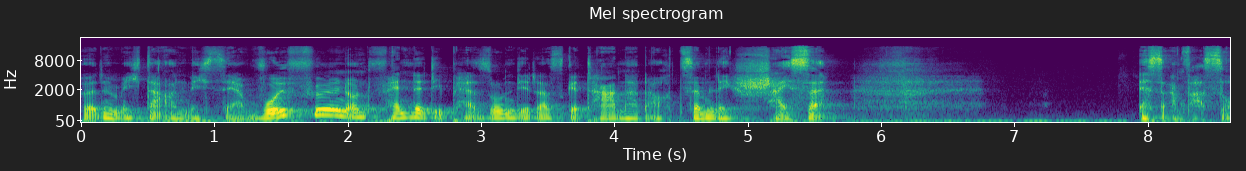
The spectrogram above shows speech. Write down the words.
würde mich da auch nicht sehr wohlfühlen und fände die Person, die das getan hat, auch ziemlich scheiße. Ist einfach so.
